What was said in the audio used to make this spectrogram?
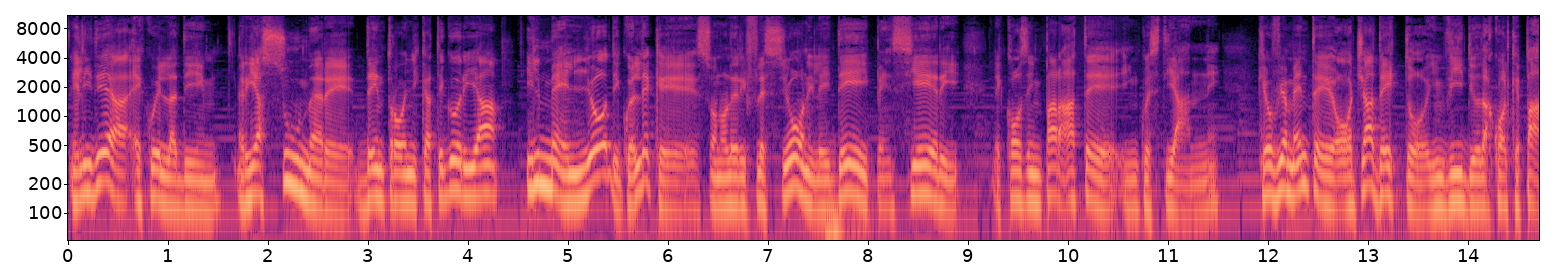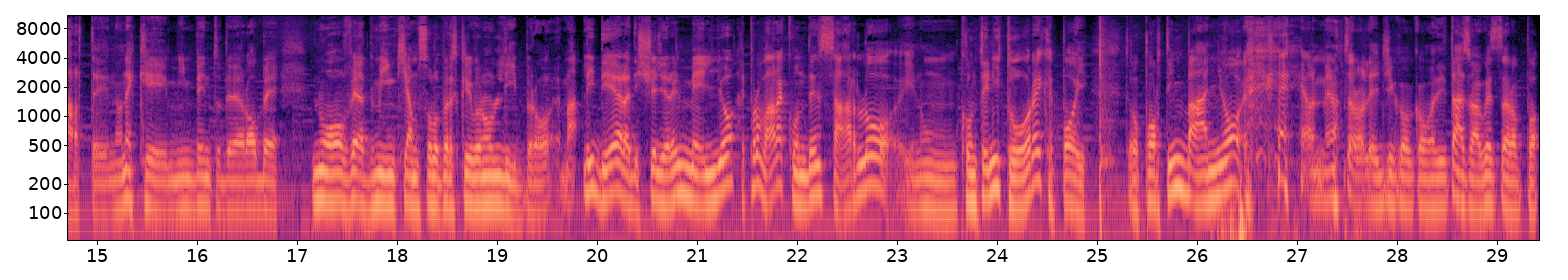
E l'idea è quella di riassumere dentro ogni categoria il meglio di quelle che sono le riflessioni, le idee, i pensieri, le cose imparate in questi anni che ovviamente ho già detto in video da qualche parte, non è che mi invento delle robe nuove ad minchiam solo per scrivere un libro, ma l'idea era di scegliere il meglio e provare a condensarlo in un contenitore che poi te lo porti in bagno e almeno te lo leggi con comodità. Insomma, questo era un po'.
